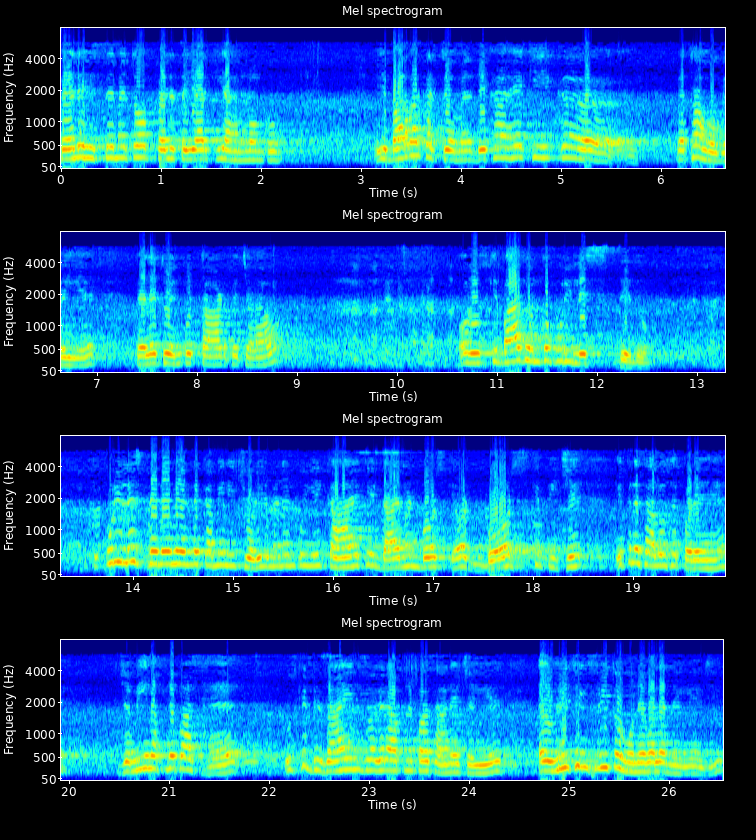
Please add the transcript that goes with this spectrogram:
पहले हिस्से में तो पहले तैयार किया हम लोगों को। ये बार बार करते हो, मैंने देखा है कि एक प्रथा हो गई है। पहले तो इनको ताड़ पे चढ़ाओ और उसके बाद उनको पूरी लिस्ट दे दो। तो पूरी लिस्ट देने में इनने कमी नहीं छोड़ी। मैंने इनको ये कहा है कि डायमंड बर्ड्स और बर्ड्स के पीछे इतने सालों से पड़े हैं, ज़मीन अपने पास है, उसके डिज़ाइन वगैरह अपने पास आने चाहिए। एवरीथिंग फ्री तो होने वाला नहीं है जी।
